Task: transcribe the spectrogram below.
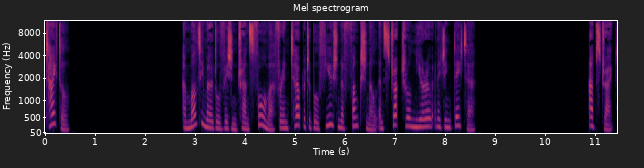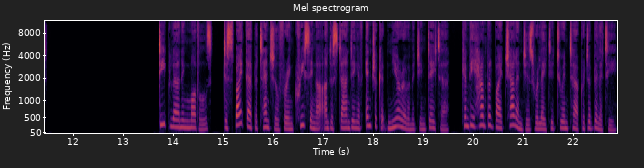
Title A multimodal vision transformer for interpretable fusion of functional and structural neuroimaging data. Abstract Deep learning models, despite their potential for increasing our understanding of intricate neuroimaging data, can be hampered by challenges related to interpretability.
